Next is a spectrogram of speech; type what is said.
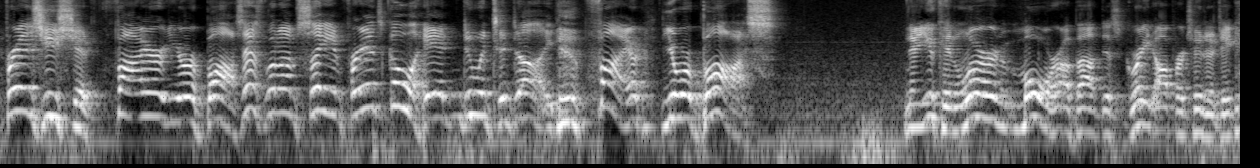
Friends, you should fire your boss. That's what I'm saying, friends. Go ahead and do it today. Fire your boss. Now, you can learn more about this great opportunity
